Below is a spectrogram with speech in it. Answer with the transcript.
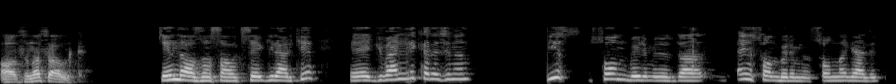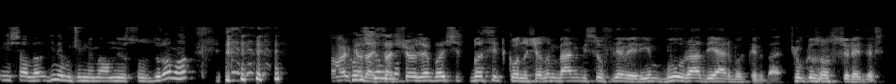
Ağzına sağlık. Senin de ağzına sağlık sevgiler ki. E, güvenlik aracının bir son bölümünü daha en son bölümünün sonuna geldik. İnşallah yine bu cümlemi anlıyorsunuzdur ama Arkadaşlar şöyle basit basit konuşalım. Ben bir sufle vereyim. Buğra Diyarbakır'da. Çok uzun süredir.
